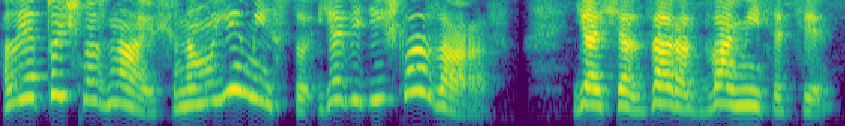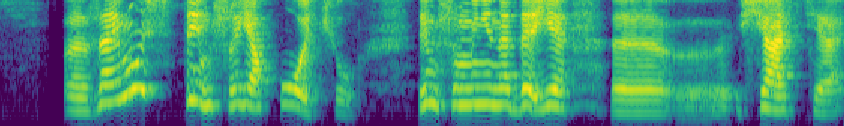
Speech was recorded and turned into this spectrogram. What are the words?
Але я точно знаю, що на моє місто я відійшла зараз. Я зараз два місяці е, займусь тим, що я хочу, тим, що мені надає е, щастя,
